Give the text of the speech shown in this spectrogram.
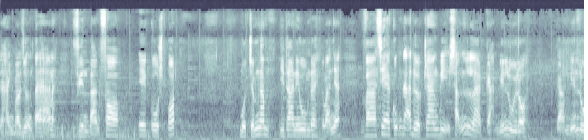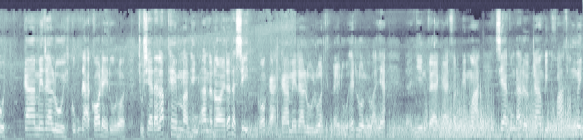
hành bảo dưỡng tại hãng này. Phiên bản Ford EcoSport 1.5 titanium đây các bạn nhé. Và xe cũng đã được trang bị sẵn là cảm biến lùi rồi. Cảm biến lùi camera lùi cũng đã có đầy đủ rồi. Chủ xe đã lắp thêm màn hình Android rất là xịn, có cả camera lùi luôn, đầy đủ hết luôn các bạn nhé. Để nhìn về cái phần bên ngoài, xe cũng đã được trang bị khóa thông minh,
